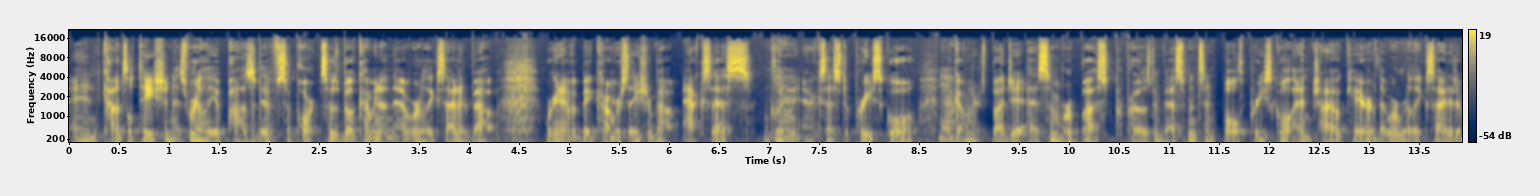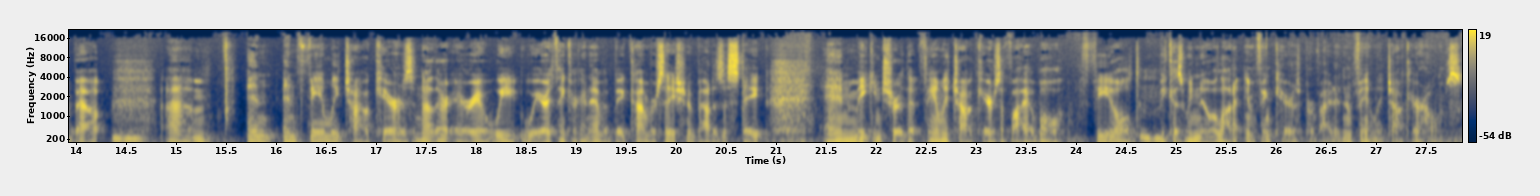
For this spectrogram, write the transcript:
and consultation is really a positive support. So as bill coming on that we're really excited about. We're going to have a big conversation about access, including Yeah. access to preschool. The governor's budget has some robust proposed investments in both preschool and childcare that we're really excited about. Mm-hmm. Um, and and family childcare is another area we, we I think are going to have a big conversation about as a state, and making sure that family child care is a viable field Mm-hmm. because we know a lot of infant care is provided in family child care homes.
